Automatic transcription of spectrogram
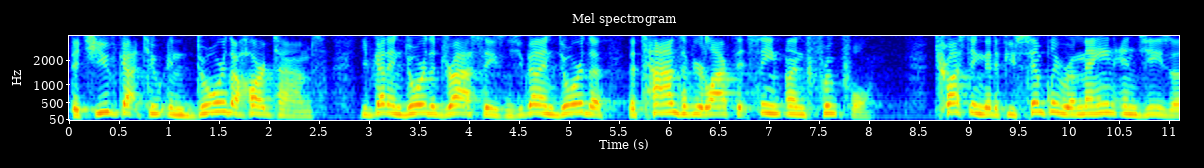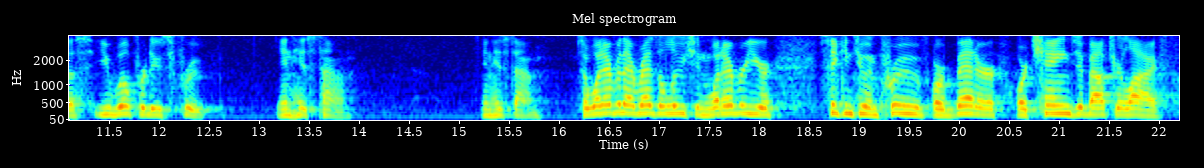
that you've got to endure the hard times. You've got to endure the dry seasons. You've got to endure the, the times of your life that seem unfruitful. Trusting that if you simply remain in Jesus, you will produce fruit in His time. In His time. So, whatever that resolution, whatever you're seeking to improve or better or change about your life.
